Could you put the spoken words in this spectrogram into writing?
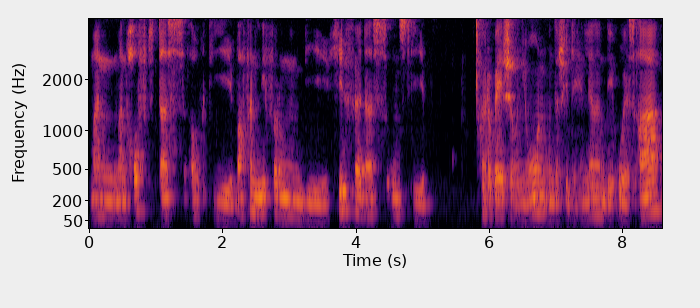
Man, man hofft, dass auch die Waffenlieferungen, die Hilfe, dass uns die Europäische Union, unterschiedlichen Ländern, die USA,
